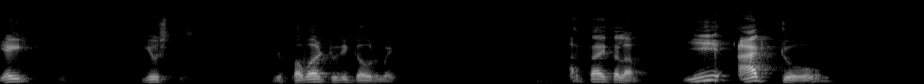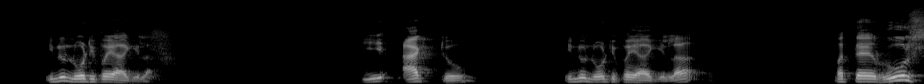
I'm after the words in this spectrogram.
eight gives the power to the government ಅರ್ಥ ಆಯ್ತಲ್ಲ? ಈ ಆಕ್ಟು ಇನ್ನೂ ನೋಟಿಫೈ ಆಗಿಲ್ಲ. ಈ ಆಕ್ಟು ಇನ್ನೂ ನೋಟಿಫೈ ಆಗಿಲ್ಲ. ಮತ್ತೆ ರೂಲ್ಸ್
